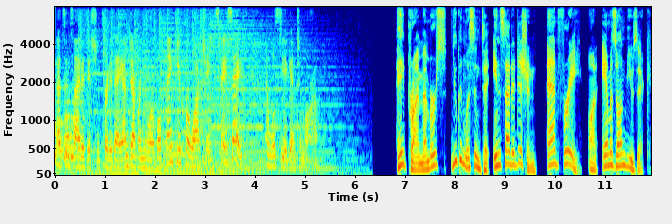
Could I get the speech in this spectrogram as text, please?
That's Inside Edition for today. I'm Deborah Norville. Thank you for watching. Stay safe, and we'll see you again tomorrow. Hey, Prime members, you can listen to Inside Edition ad free on Amazon Music.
